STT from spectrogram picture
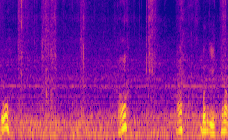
โอ้เอามาเบิ่งอีกพี่น้อ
